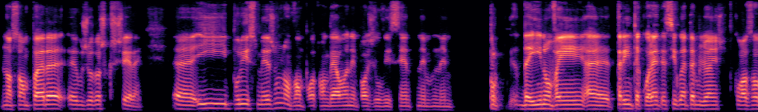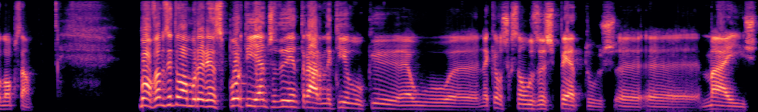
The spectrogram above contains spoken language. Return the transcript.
não são para uh, os jogadores crescerem. Uh, e por isso mesmo não vão para o Tondela, nem para o Gil Vicente, nem, nem porque daí não vêm 30, 40, 50 milhões de cláusula de opção. Bom, vamos então ao Moreirense Porto e antes de entrar naquilo que é o, uh, naqueles que são os aspectos uh, uh, mais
